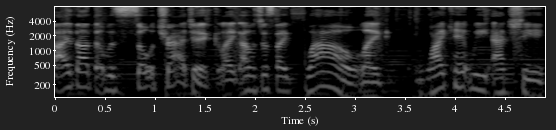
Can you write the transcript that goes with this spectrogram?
I thought that was so tragic. Like I was just like, wow, like why can't we actually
